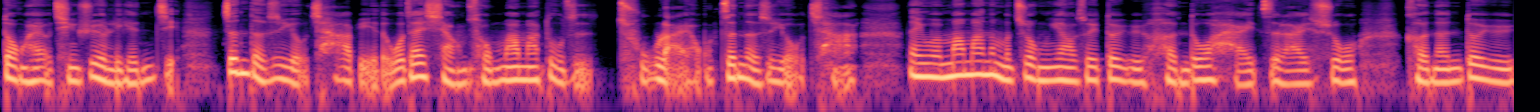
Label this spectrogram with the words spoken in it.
动，还有情绪的连结，真的是有差别的。我在想，从妈妈肚子出来哦，真的是有差。那因为妈妈那么重要，所以对于很多孩子来说，可能对于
